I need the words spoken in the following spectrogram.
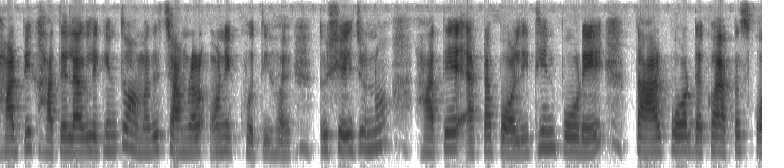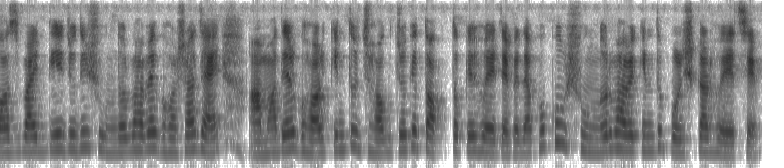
হারপিক হাতে লাগলে কিন্তু আমাদের চামড়ার অনেক ক্ষতি হয়। তো সেই জন্য হাতে একটা পলিথিন পরে, তারপর দেখো একটা স্কচ ব্রাইট দিয়ে যদি সুন্দরভাবে ঘষা যায়, আমাদের ঘর কিন্তু ঝকঝকে তকতকে হয়ে যাবে। দেখো খুব সুন্দরভাবে কিন্তু পরিষ্কার হয়েছে।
